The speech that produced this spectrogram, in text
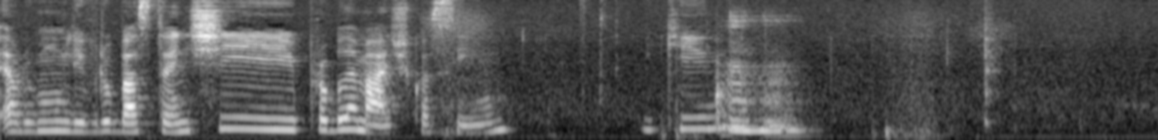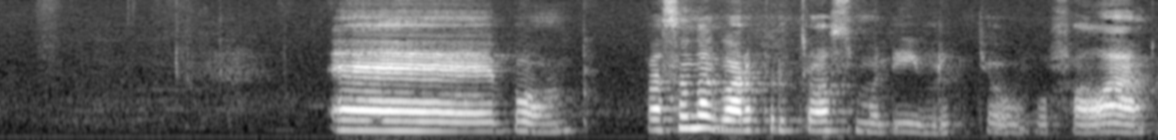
era um livro bastante problemático, assim. E que É, bom, passando agora para o próximo livro que eu vou falar.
